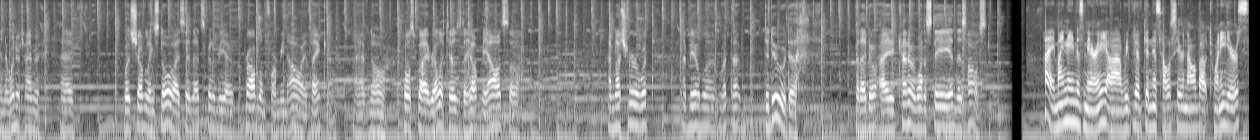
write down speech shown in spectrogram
in the wintertime, I was shoveling snow. I said that's going to be a problem for me now, I think. And I have no close by relatives to help me out, so I'm not sure what I'd be able to, what to, to do to, but I don't, I kind of want to stay in this house. Hi, my name is Mary. Uh, we've lived in this house here now about 20 years.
